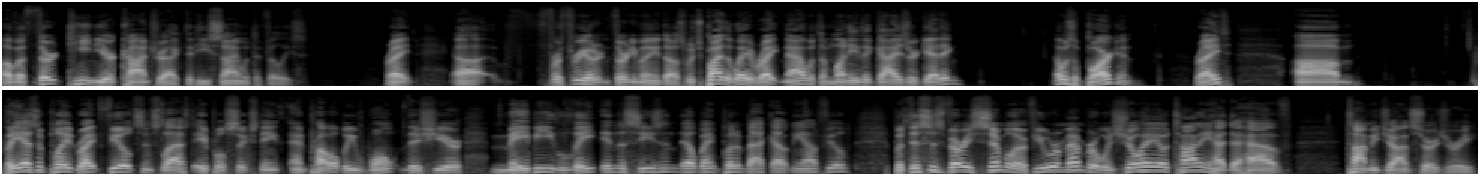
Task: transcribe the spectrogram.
of a 13 year contract that he signed with the Phillies, right? Uh, for $330 million, which, by the way, right now with the money the guys are getting, that was a bargain, right? Um, but he hasn't played right field since last April 16th and probably won't this year. Maybe late in the season they'll put him back out in the outfield. But this is very similar. If you remember when Shohei Ohtani had to have Tommy John surgery,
